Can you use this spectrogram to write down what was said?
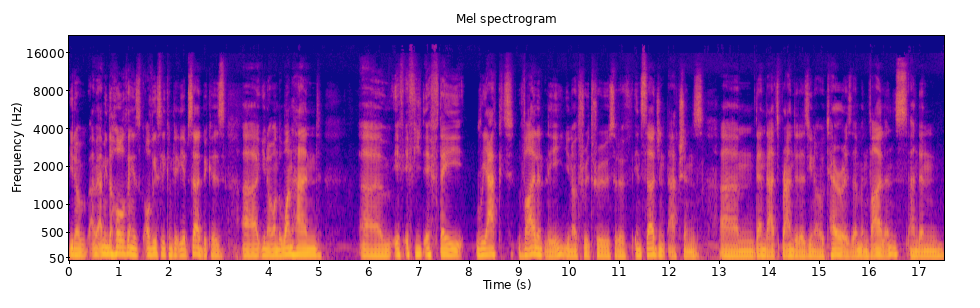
You know, I mean, I mean, the whole thing is obviously completely absurd because, uh, you know, on the one hand, uh, if if you, if they react violently, you know, through through sort of insurgent actions, um, then that's branded as you know terrorism and violence, and then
